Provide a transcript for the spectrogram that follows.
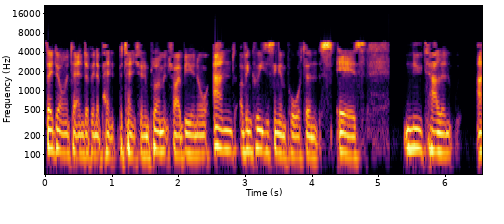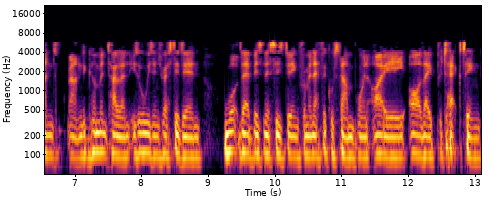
They don't want to end up in a potential employment tribunal. And of increasing importance is new talent and, and incumbent talent is always interested in what their business is doing from an ethical standpoint, i.e., are they protecting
